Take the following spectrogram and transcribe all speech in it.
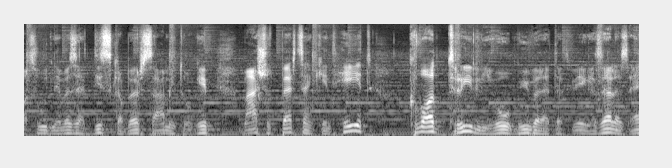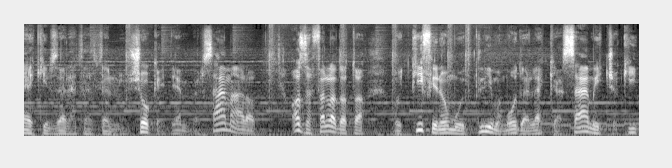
Az úgynevezett Discover számítógép másodpercenként 7 quadrillió műveletet végez el, ez elképzelhetetlenül sok egy ember számára. Az a feladata, hogy kifinomult klímamodellekkel számítsa ki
